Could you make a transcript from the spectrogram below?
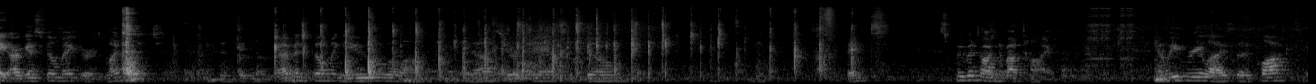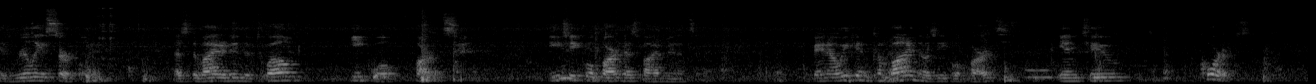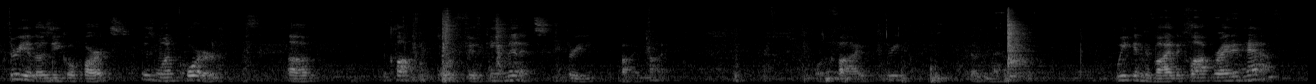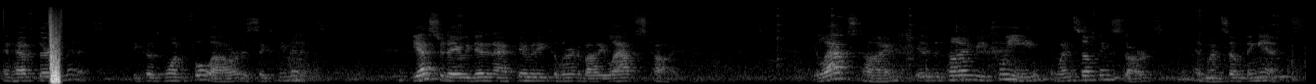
Today, our guest filmmaker is Michael Lynch. I've been filming you a lot. Now it's your chance to film. Okay? We've been talking about time. And we've realized that a clock is really a circle that's divided into twelve equal parts. Each equal part has five minutes in it. Okay, now we can combine those equal parts into quarters. Three of those equal parts is one quarter of clock, or fifteen minutes, three, five times. Or five, three, doesn't matter. We can divide the clock right in half and have thirty minutes, because one full hour is sixty minutes. Yesterday, we did an activity to learn about elapsed time. Elapsed time is the time between when something starts and when something ends.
